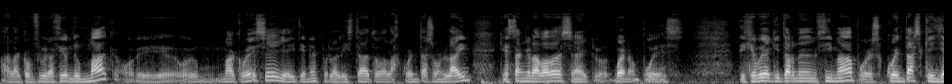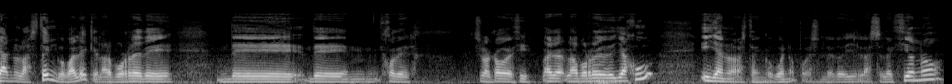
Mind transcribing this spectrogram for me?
la configuración de un Mac o de, un Mac OS y ahí tienes por la lista de todas las cuentas online que están grabadas en iCloud. Bueno, pues dije voy a quitarme de encima pues cuentas que ya no las tengo, ¿vale? Que las borré de, de, de joder, se lo acabo de decir, la, la borré de Yahoo y ya no las tengo. Bueno, pues le doy la selecciono,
